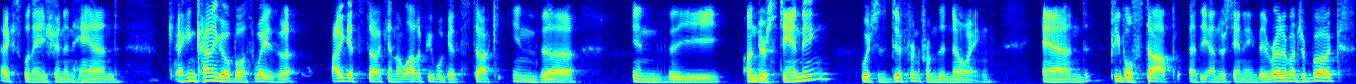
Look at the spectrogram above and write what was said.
explanation in hand I can kind of go both ways, but I get stuck, and a lot of people get stuck in the in the understanding, which is different from the knowing. And people stop at the understanding. They read a bunch of books,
